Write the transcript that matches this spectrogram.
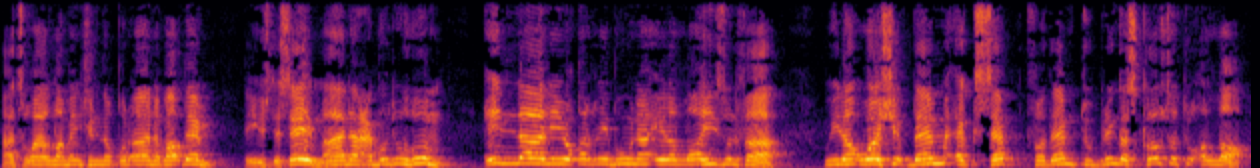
That's why Allah mentioned in the Quran about them. They used to say, ما نعبدهم إلا ليقربونا إلى الله زلفا. We don't worship them except for them to bring us closer to Allah.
